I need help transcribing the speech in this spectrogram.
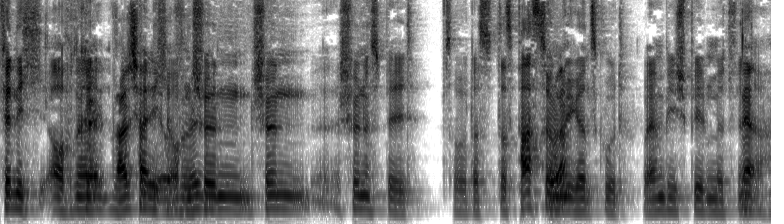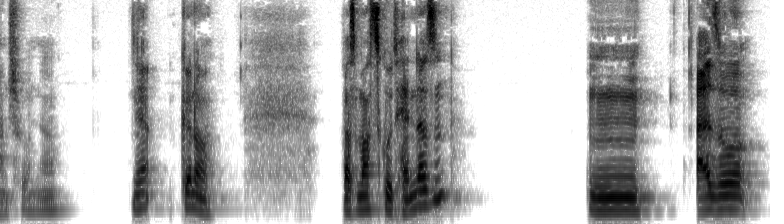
Finde ich auch, eine, wahrscheinlich auch ein schön, schön, schönes Bild. So, das, das passt irgendwie ganz gut. Wemby spielt mit Winterhandschuhen, ja. ja. Ja, genau. Was macht's gut, Henderson? Mm, also,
